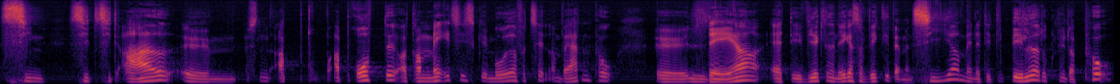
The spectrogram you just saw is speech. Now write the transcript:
sin, sit, sit eget øh, sådan abrupte og dramatiske måde at fortælle om verden på, øh, lærer, at det i virkeligheden ikke er så vigtigt, hvad man siger, men at det er de billeder, du knytter på,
